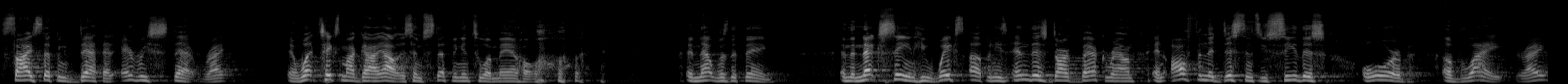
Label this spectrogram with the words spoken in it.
sidestepping death at every step, right? And what takes my guy out is him stepping into a manhole. and that was the thing. In the next scene, he wakes up and he's in this dark background, and off in the distance, you see this orb of light, right?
